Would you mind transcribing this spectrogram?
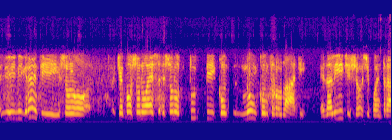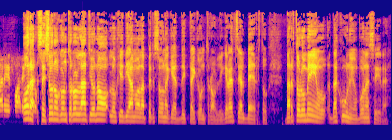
I migranti sono, cioè possono essere, sono tutti con, non controllati e da lì so, si può entrare e fare... Ora, se sono controllati o no lo chiediamo alla persona che ha detto ai controlli. Grazie Alberto. Bartolomeo da Cuneo, buonasera.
